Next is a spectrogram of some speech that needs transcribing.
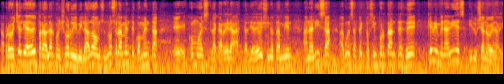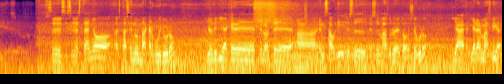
Aproveché el día de hoy para hablar con Jordi Viladoms. No solamente comenta eh, cómo es la carrera hasta el día de hoy, sino también analiza algunos aspectos importantes de Kevin Benavides y Luciano Benavides. Sí, sí, sí. Este año está siendo un Dakar muy duro. Yo diría que de, de los de uh, en Saudi es el, es el, más duro de todos, seguro. Ya, ya eran más días,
